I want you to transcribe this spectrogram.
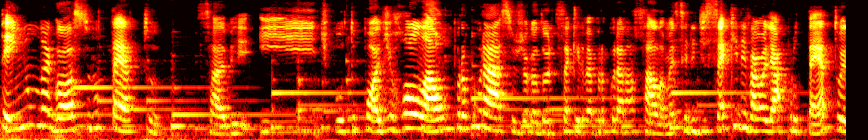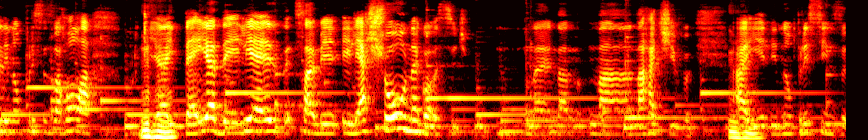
tem um negócio no teto, sabe? E, tipo, tu pode rolar um procurar, se o jogador disser que ele vai procurar na sala, mas se ele disser que ele vai olhar pro teto, ele não precisa rolar, porque uhum. a ideia dele é, sabe, ele achou o negócio, tipo, na, na narrativa. Uhum. Aí ele não precisa.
